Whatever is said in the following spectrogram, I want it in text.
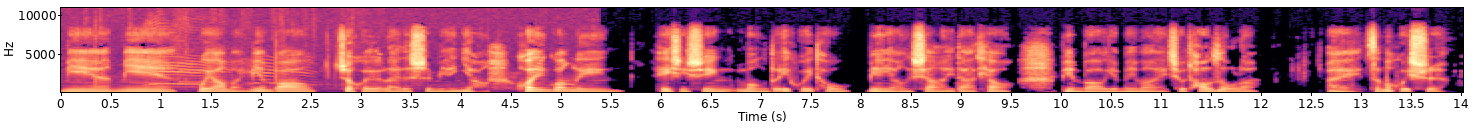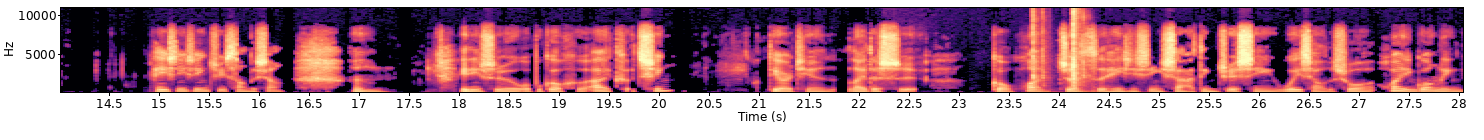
咩咩，我要买面包。这回来的是绵羊，欢迎光临。黑猩猩猛地一回头，绵羊吓了一大跳，面包也没买就逃走了。哎，怎么回事？黑猩猩沮丧的想：“嗯，一定是我不够和蔼可亲。”第二天来的是狗焕，这次黑猩猩下定决心，微笑的说：“欢迎光临。”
